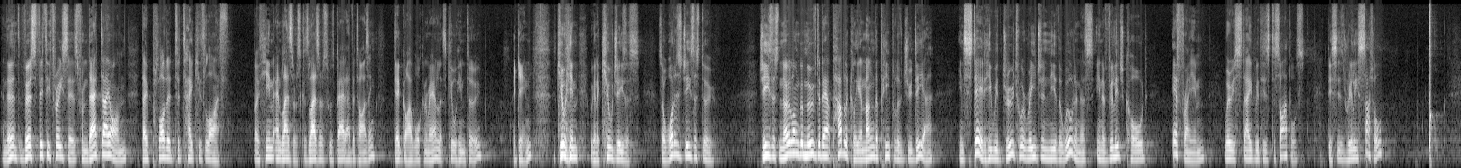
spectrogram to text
And then verse 53 says, From that day on, they plotted to take his life, both him and Lazarus, because Lazarus was bad advertising. Dead guy walking around, let's kill him too again, kill him, we're going to kill Jesus. So, what does Jesus do? Jesus no longer moved about publicly among the people of Judea. Instead, he withdrew to a region near the wilderness in a village called Ephraim, where he stayed with his disciples. This is really subtle,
